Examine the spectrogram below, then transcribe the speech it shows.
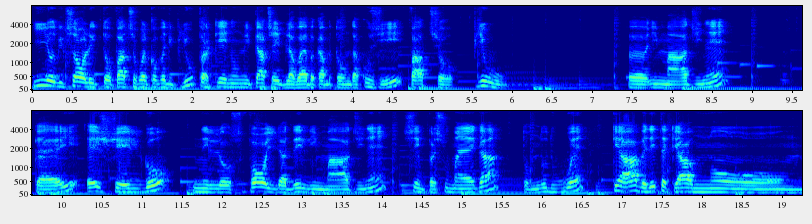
Io di solito faccio qualcosa di più perché non mi piace la webcam tonda così. Faccio più eh, immagine ok? E scelgo nello sfoglia dell'immagine sempre su mega tondo 2 che ha vedete che ha uno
